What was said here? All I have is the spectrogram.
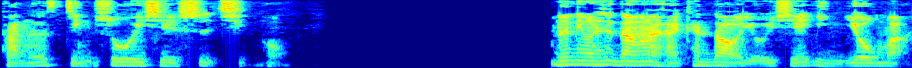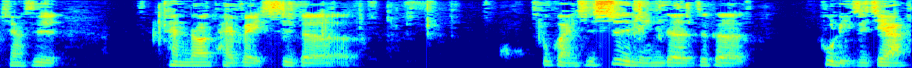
反而紧缩一些事情吼。那另外是当然还看到有一些隐忧嘛，像是看到台北市的，不管是士林的这个护理之家，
